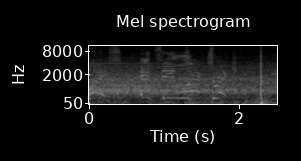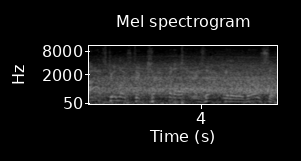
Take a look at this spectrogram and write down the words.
place. It's electric. Asuka looks to capitalize after the reversal.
